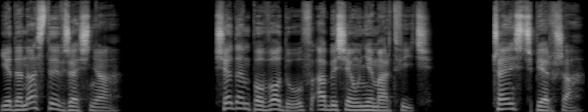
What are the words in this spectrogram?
11 września. Siedem powodów, aby się nie martwić. Część pierwsza.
